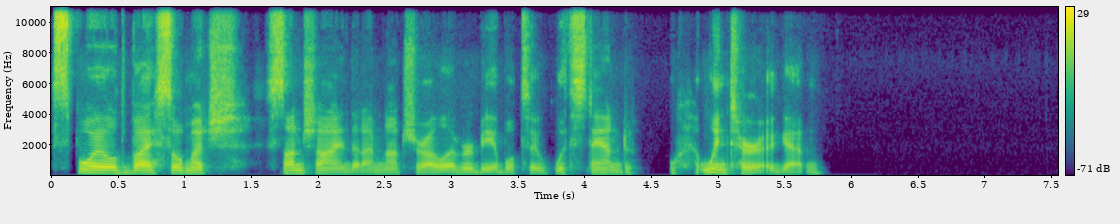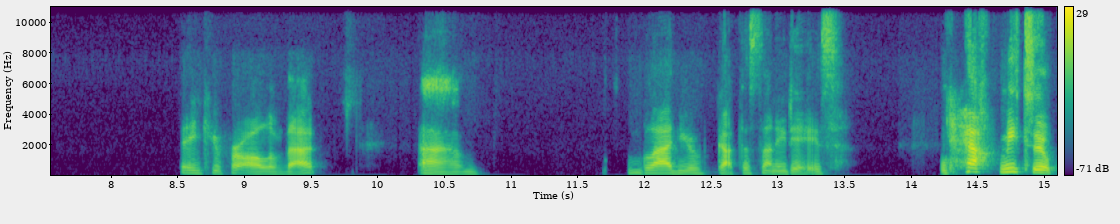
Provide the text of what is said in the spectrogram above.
spoiled by so much sunshine that I'm not sure I'll ever be able to withstand winter again. Thank you for all of that. Um, I'm glad you've got the sunny days. Yeah, me too.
